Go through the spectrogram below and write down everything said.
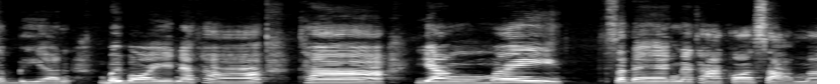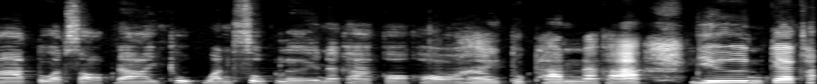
ทะเบียนบ่อยๆนะคะ ถ้ายังไม่ แสดงนะคะก็สามารถตรวจสอบได้ทุกวันศุกร์เลยนะคะ ก็ขอให้ทุกท่านนะคะ ยื่นแก้ไข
